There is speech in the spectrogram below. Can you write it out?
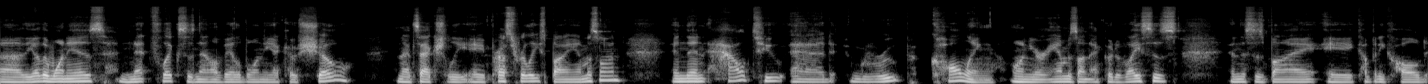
Uh, the other one is Netflix is now available on the Echo Show, and that's actually a press release by Amazon and then how to add group calling on your Amazon Echo devices. And this is by a company called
